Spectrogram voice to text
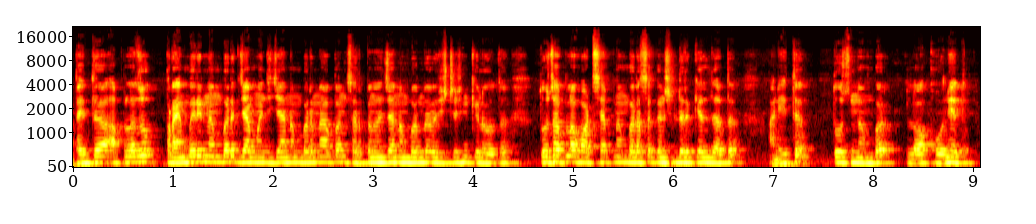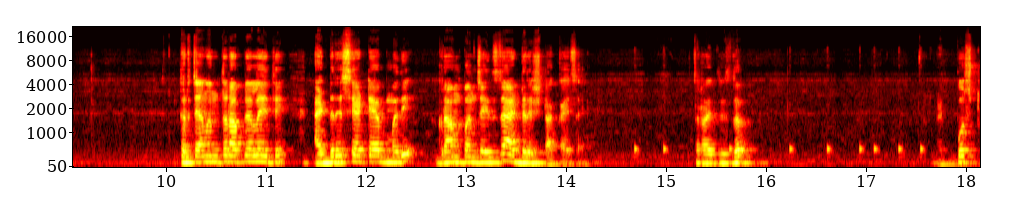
आता इथं आपला जो प्रायमरी नंबर ज्या म्हणजे ज्या नंबरनं आपण सरपंचाच्या नंबरनं रजिस्ट्रेशन केलं होतं तोच आपला व्हॉट्सॲप नंबर असं कन्सिडर केलं जातं आणि इथं तोच नंबर लॉक होऊन येतो. तर त्यानंतर आपल्याला इथे ॲड्रेस या टॅबमध्ये ग्रामपंचायतीचा ॲड्रेस टाकायचा आहे. तर तिथं पोस्ट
